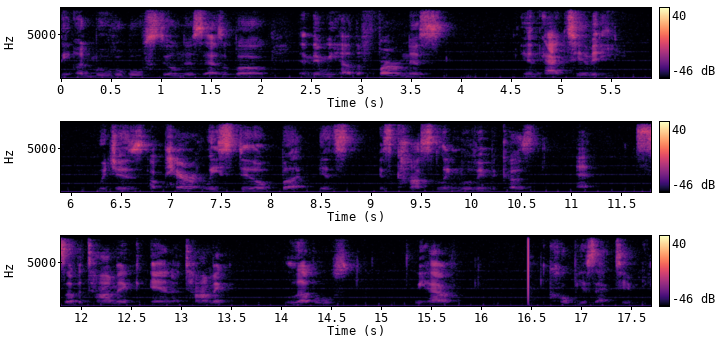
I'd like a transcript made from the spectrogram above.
the unmovable stillness as above, and then we have the firmness in activity, which is apparently still, but it's it's constantly moving because at subatomic and atomic levels we have copious activity.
